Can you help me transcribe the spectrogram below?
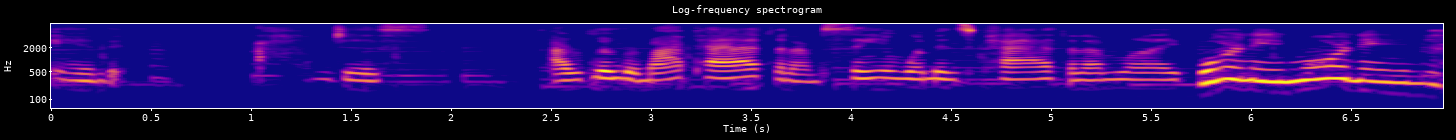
And I'm just, I remember my path and I'm seeing women's path and I'm like, warning, warning.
